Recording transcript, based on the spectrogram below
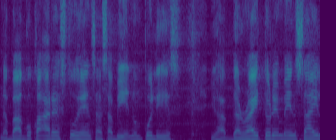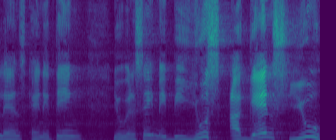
Na bago ka arestuhin, sasabihin ng police, you have the right to remain silent. Anything you will say may be used against you.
